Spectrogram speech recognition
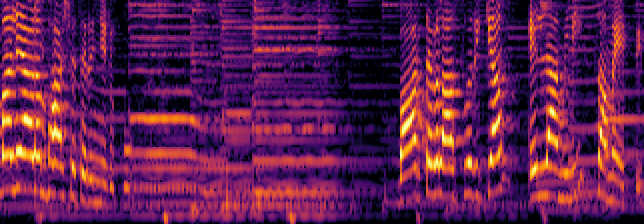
മലയാളം ഭാഷ തിരഞ്ഞെടുക്കൂ. വാർത്തകൾ ആസ്വദിക്കാം. എല്ലാം ഇനി സമയത്തിൽ.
